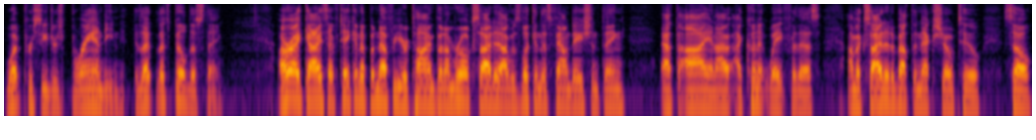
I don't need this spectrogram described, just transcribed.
What procedures? Branding. Let, let's build this thing. All right, guys, I've taken up enough of your time, but I'm real excited. I was looking this foundation thing at the eye, and I, I couldn't wait for this. I'm excited about the next show, too. So,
